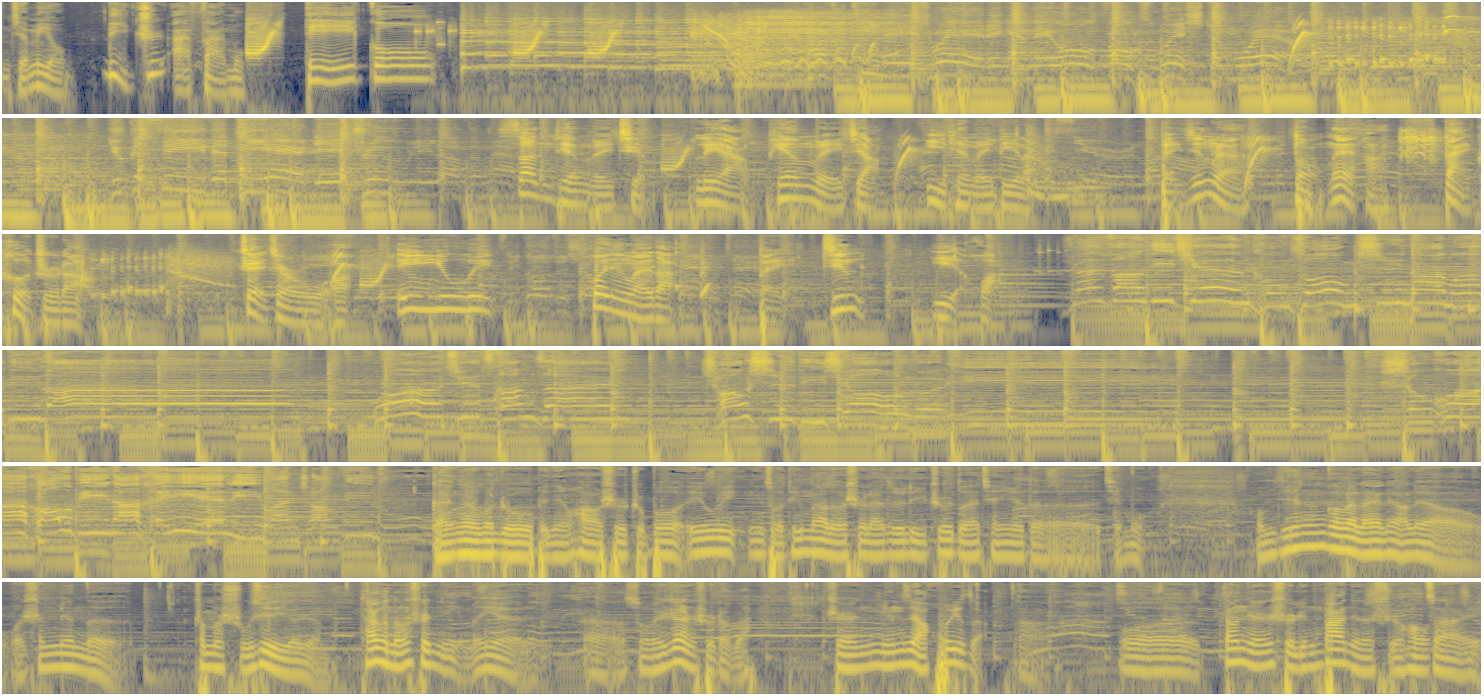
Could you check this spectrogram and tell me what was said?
本节目由荔枝 FM 提供。It was a teenage wedding and the old folks wished him well. You could see that Pierre did truly love the man. 三天为请，两天为将，一天为低了。北京人懂内涵，待客之道。这就是我，哎呦喂！欢迎来到北京夜话。远方的天空总是那么的蓝，我却藏在潮湿的角落里。生活啊，好比那黑夜里漫长的路。感谢各位关注北京话，我是主播 A U V。你所听到的是来自于荔枝独家签约的节目。我们今天跟各位来聊聊我身边的这么熟悉的一个人，他可能是你们也呃所谓认识的吧。这人名字叫辉子啊。我当年是零八年的时候，在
